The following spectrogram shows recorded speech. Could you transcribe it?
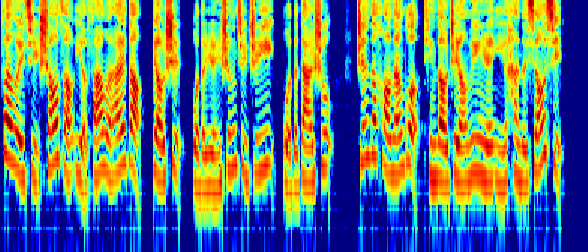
范玮琪稍早也发文哀悼，表示我的人生剧之一，我的大叔，真的好难过，听到这样令人遗憾的消息。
